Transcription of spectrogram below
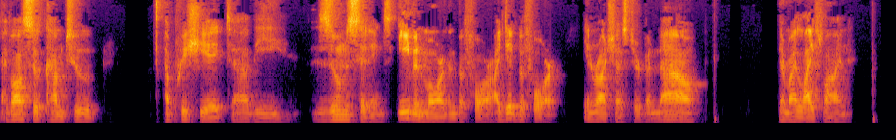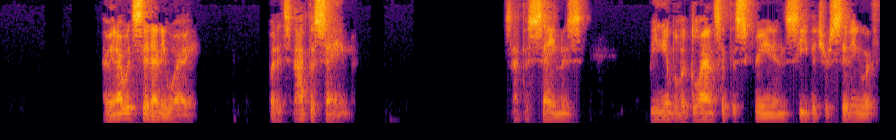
I've also come to appreciate uh, the Zoom sittings even more than before. I did before in Rochester, but now they're my lifeline. I mean, I would sit anyway, but it's not the same. It's not the same as being able to glance at the screen and see that you're sitting with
